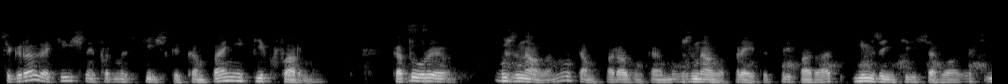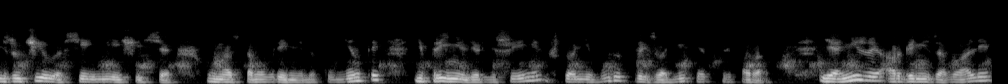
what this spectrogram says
сыграла отечественная фармацевтическая компания Пик Фарма, которая узнала, ну там по-разному, узнала про этот препарат, им заинтересовалась, изучила все имеющиеся у нас к тому времени документы и приняли решение, что они будут производить этот препарат. И они же организовали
